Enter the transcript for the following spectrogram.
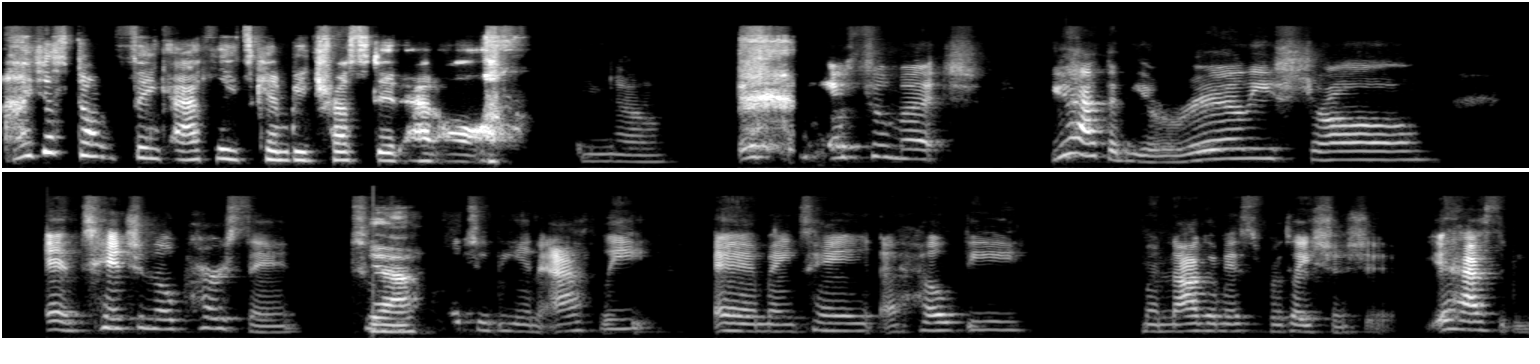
I just don't think athletes can be trusted at all. No, it's, it's too much you have to be a really strong, intentional person to yeah. be, to be an athlete and maintain a healthy monogamous relationship. It has to be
